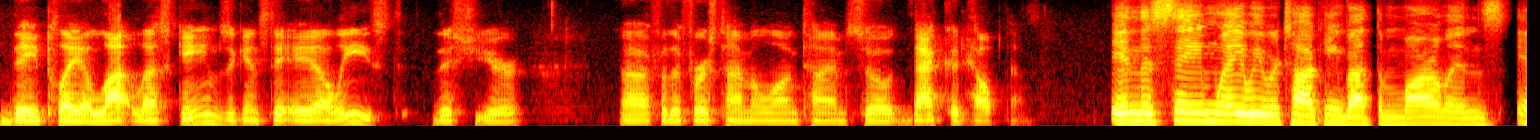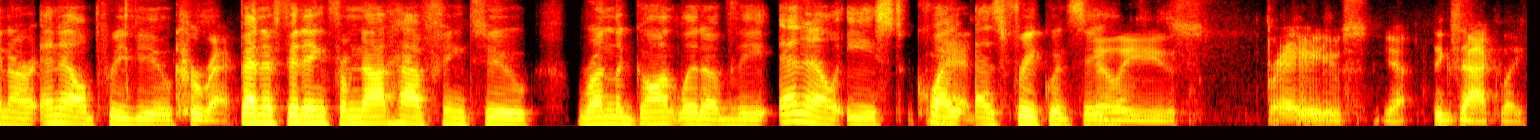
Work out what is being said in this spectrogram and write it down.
they play a lot less games against the AL East this year uh, for the first time in a long time, so that could help them. In the same way we were talking about the Marlins in our NL preview, Correct. benefiting from not having to run the gauntlet of the NL East quite as frequency. Phillies, Braves. Yeah, exactly.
